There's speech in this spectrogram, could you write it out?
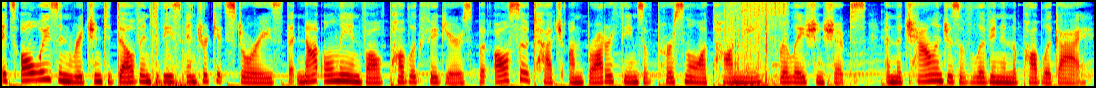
It's always enriching to delve into these intricate stories that not only involve public figures but also touch on broader themes of personal autonomy, relationships, and the challenges of living in the public eye.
